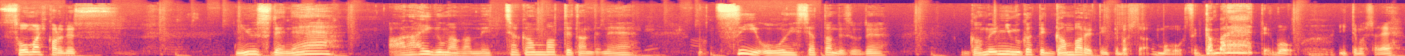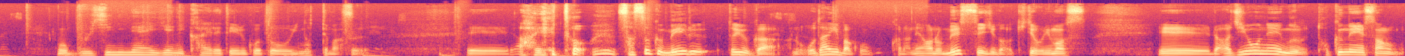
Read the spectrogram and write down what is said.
相馬ひかるです。ニュースでねアライグマがめっちゃ頑張ってたんでねつい応援しちゃったんですよね。画面に向かって頑張れって言ってました。もう頑張れってもう言ってましたね。もう無事にね家に帰れていることを祈ってます。えーあえっと早速メールというかあのお台箱からねあのメッセージが来ております、えーラジオネーム匿名さん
